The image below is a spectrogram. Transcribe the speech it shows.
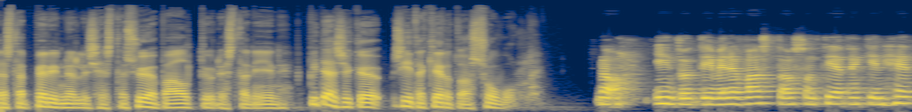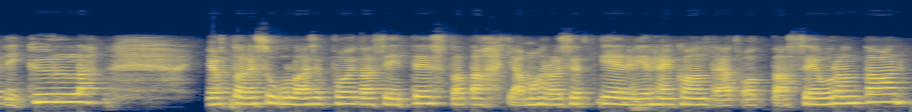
tästä perinnöllisestä syöpäalttiudesta, niin pitäisikö siitä kertoa suvulle? No, intuitiivinen vastaus on tietenkin heti kyllä, jotta ne sukulaiset voitaisiin testata ja mahdolliset geenivirheen kantajat ottaa seurantaan.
